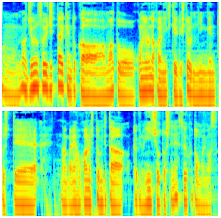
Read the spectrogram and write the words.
うんまあ、自分のそういう実体験とか、まあ、あと、この世の中に生きている一人の人間として、なんかね、他の人を見てた時の印象としてね、そういうことを思います。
